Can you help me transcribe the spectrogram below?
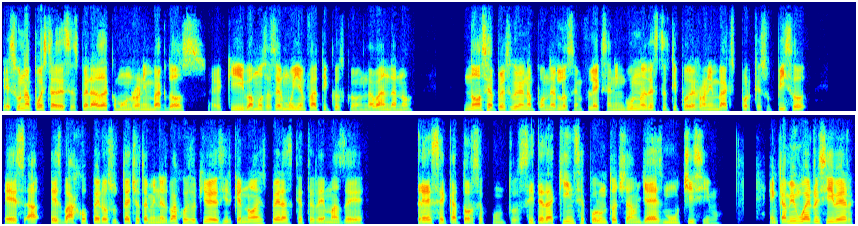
es una apuesta desesperada como un running back 2. Aquí vamos a ser muy enfáticos con la banda, ¿no? No se apresuren a ponerlos en flex a ninguno de este tipo de running backs porque su piso es, es bajo, pero su techo también es bajo. Eso quiere decir que no esperas que te dé más de 13, 14 puntos. Si te da 15 por un touchdown, ya es muchísimo. En cambio, un wide receiver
